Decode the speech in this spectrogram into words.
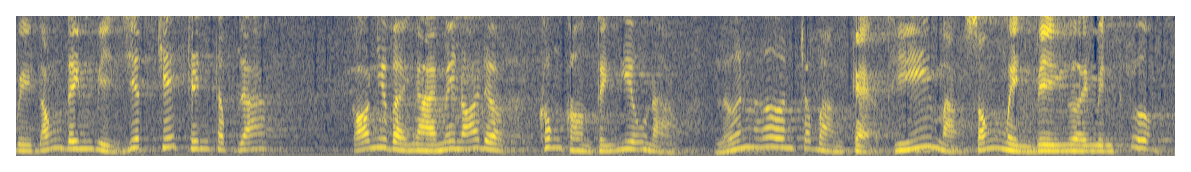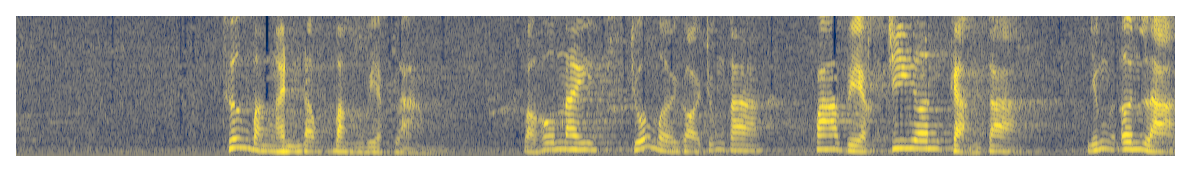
vì đóng đinh, vì giết chết trên thập giá. Có như vậy ngài mới nói được, không còn tình yêu nào lớn hơn cho bằng kẻ thí mạng sống mình vì người mình thương. Thương bằng hành động, bằng việc làm. Và hôm nay, chúa mời gọi chúng ta qua việc tri ân cảm tạ những ơn lạ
